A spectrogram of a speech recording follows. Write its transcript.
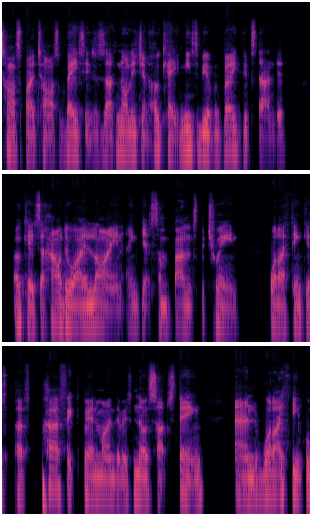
task by task basis, is acknowledging, okay, it needs to be of a very good standard. Okay, so how do I align and get some balance between what I think is perf- perfect, Bear in mind there is no such thing, and what I think will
